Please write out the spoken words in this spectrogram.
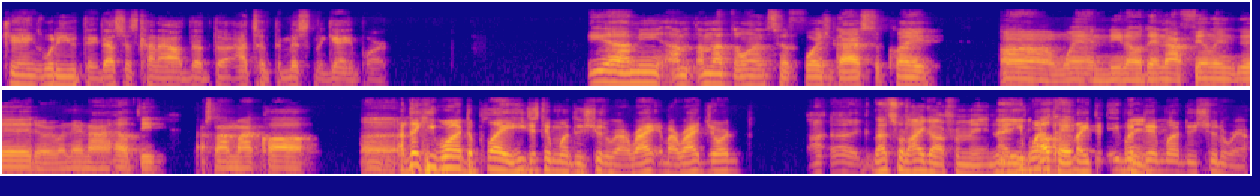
Kings, what do you think? That's just kind of how the, the I took the missing the game part. Yeah, I mean, I'm I'm not the one to force guys to play um, when you know they're not feeling good or when they're not healthy. That's not my call. Um, I think he wanted to play. He just didn't want to do shoot around, right? Am I right, Jordan? Uh, that's what I got from it. he, he wanted okay. to play. He didn't want to do shoot around.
